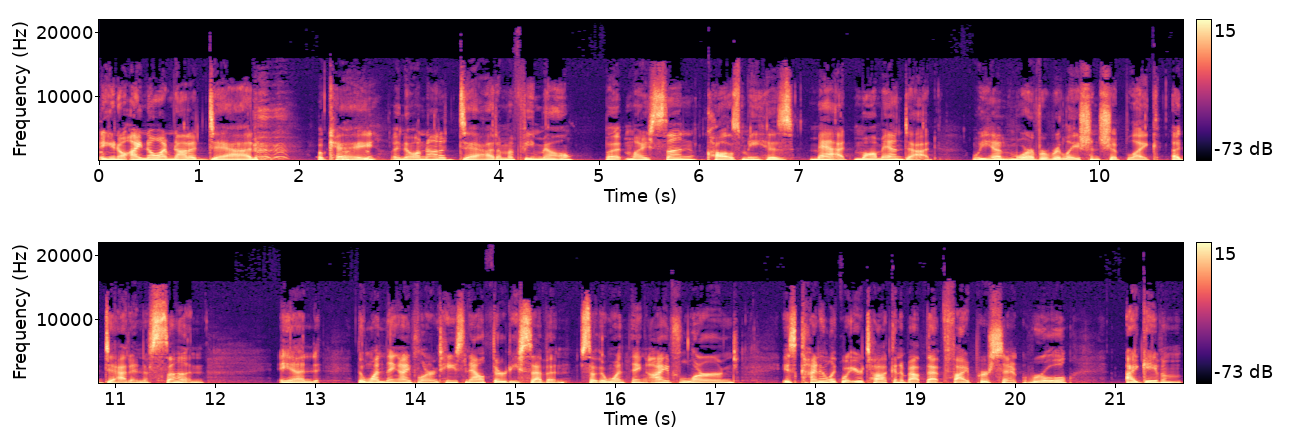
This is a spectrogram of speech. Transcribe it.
You know, I know I'm not a dad. Okay. I know I'm not a dad. I'm a female, but my son calls me his Matt, mom and dad. We have hmm. more of a relationship like a dad and a son. And the one thing I've learned, he's now 37. So the one thing I've learned is kind of like what you're talking about that 5% rule. I gave him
